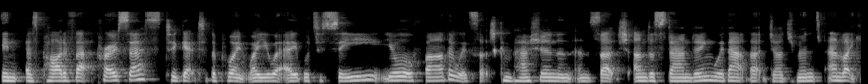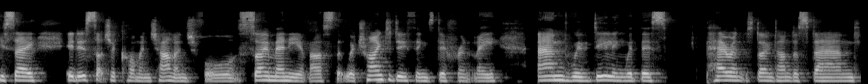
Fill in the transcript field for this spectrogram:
in as part of that process to get to the point where you were able to see your father with such compassion and, and such understanding without that judgment. And like you say, it is such a common challenge for so many of us that we're trying to do things differently and we're dealing with this parents don't understand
